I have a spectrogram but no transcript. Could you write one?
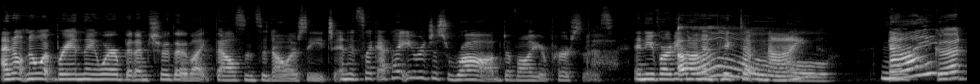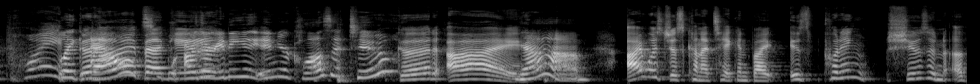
I don't know what brand they were, but I'm sure they're like thousands of dollars each. And it's like I thought you were just robbed of all your purses, and you've already gone and picked up nine. Oh. Nine. Good point. Like good out? eye, Becky. Are there any in your closet too? Good eye. Yeah, I was just kind of taken by is putting shoes in a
